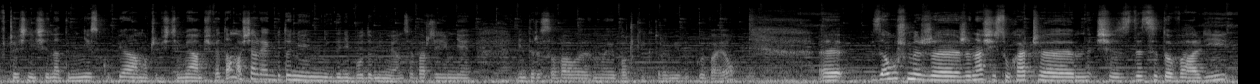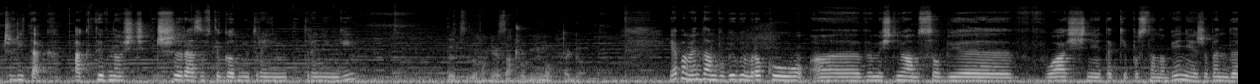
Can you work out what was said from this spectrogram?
wcześniej się na tym nie skupiałam. Oczywiście miałam świadomość, ale jakby to nie, nigdy nie było dominujące. Bardziej mnie interesowały moje boczki, które mi wypływają. E, Załóżmy, że, że nasi słuchacze się zdecydowali, czyli tak, aktywność trzy razy w tygodniu trening, treningi. Zdecydowanie zacząłbym od tego. Ja pamiętam w ubiegłym roku e, wymyśliłam sobie właśnie takie postanowienie, że będę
